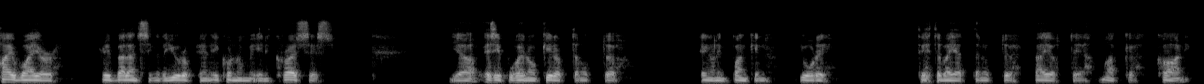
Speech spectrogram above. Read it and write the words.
High Wire, Rebalancing the European Economy in Crisis. Ja esipuheen on kirjoittanut Englannin pankin juuri tehtävän jättänyt pääjohtaja Mark Kaani.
